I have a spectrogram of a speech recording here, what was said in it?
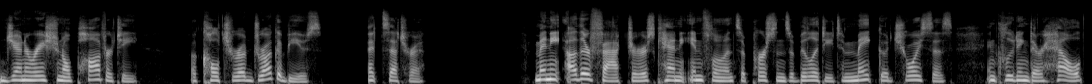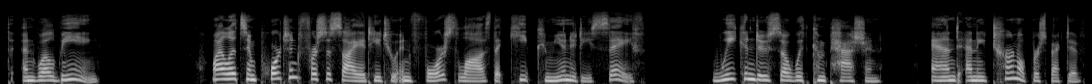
generational poverty, a culture of drug abuse, etc. Many other factors can influence a person's ability to make good choices, including their health and well being. While it's important for society to enforce laws that keep communities safe, we can do so with compassion and an eternal perspective,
